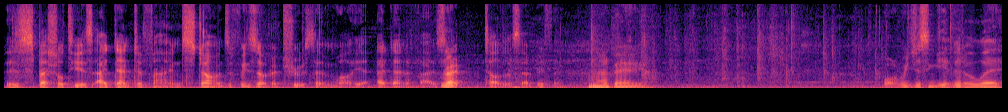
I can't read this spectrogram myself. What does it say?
his specialty is identifying stones. If we zone a truth him while he identifies, Right. it, tells us everything. Not a bad idea. Or we just give it away,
